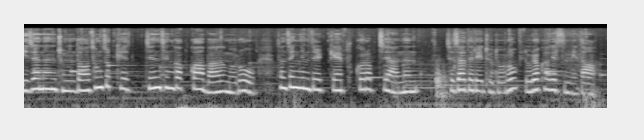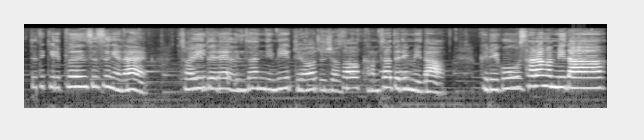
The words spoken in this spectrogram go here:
이제는 좀 더 성숙해진 생각과 마음으로 선생님들께 부끄럽지 않은 제자들이 되도록 노력하겠습니다. 뜻깊은 스승의 날, 저희들의 은사님이 되어주셔서 감사드립니다. 그리고 사랑합니다.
